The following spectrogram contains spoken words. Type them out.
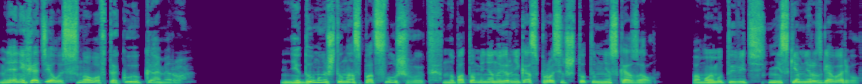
«Мне не хотелось снова в такую камеру». «Не думаю, что нас подслушивают, но потом меня наверняка спросят, что ты мне сказал. По-моему, ты ведь ни с кем не разговаривал,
